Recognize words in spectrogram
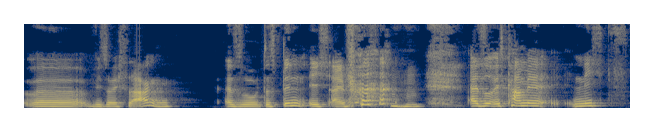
äh, wie soll ich sagen? Also das bin ich einfach. Mhm. Also ich kann mir nichts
